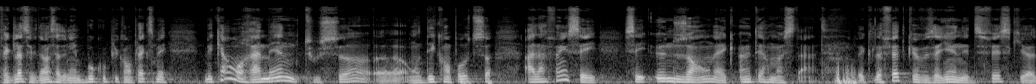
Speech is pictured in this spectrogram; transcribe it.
fait que là, évidemment, ça devient beaucoup plus complexe. Mais, mais quand on ramène tout ça, on décompose tout ça, à la fin, c'est, une zone avec un thermostat. Fait le fait que vous ayez un édifice qui a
